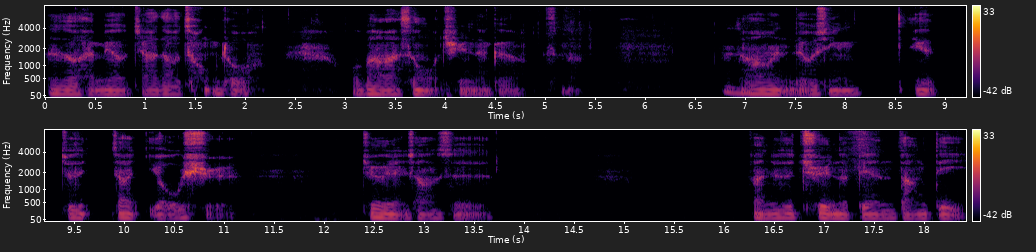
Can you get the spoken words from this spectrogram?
那时候还没有家道中落，我爸妈送我去那个什么，那时候很流行一个，就是叫游学，就有点像是，反正就是去那边当地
